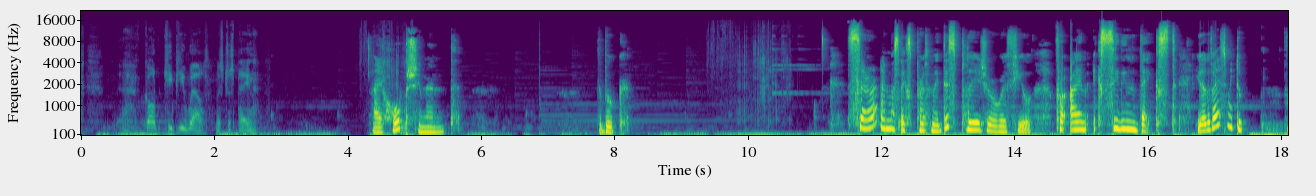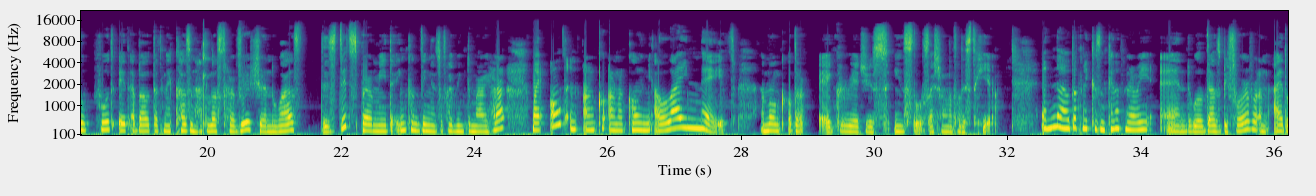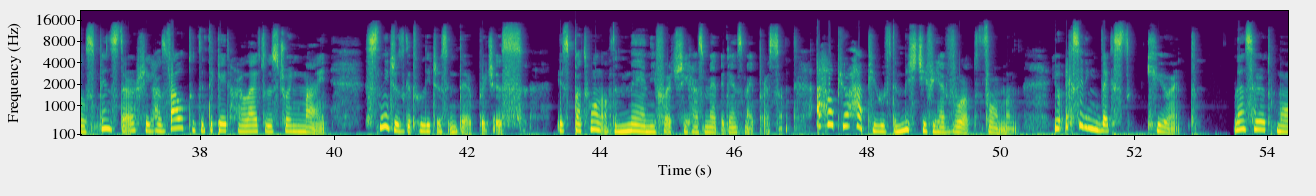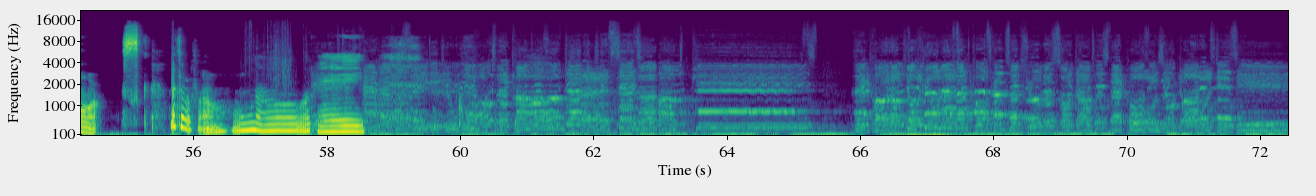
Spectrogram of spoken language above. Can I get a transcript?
Uh, God keep ye well, Mistress Payne. I hope she meant the book. Sir, I must express my displeasure with you, for I am exceeding vexed. You advised me to pu- put it about that my cousin had lost her virtue, and whilst this did spare me the inconvenience of having to marry her, my aunt and uncle are now calling me a lying knave, among other egregious insults I shall not list here. And now that my cousin cannot marry and will thus be forever an idle spinster, she has vowed to dedicate her life to destroying mine. Snitches get leeches in their breeches is but one of the many threats she has made against my person. I hope you're happy with the mischief you have wrought, Forman. You're exceeding vexed current. Lancelot Morsk. Letter of oh, no, okay. Causing your disease.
